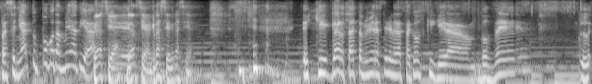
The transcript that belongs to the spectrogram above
pa enseñarte un poco también a ti, ¿ah? Gracias, Eh, gracias, gracias, gracias. Es que, claro, está esta primera serie de Tartakovsky que era 2D. Le-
